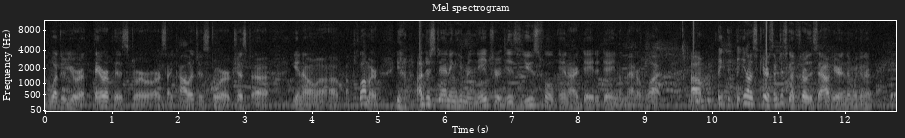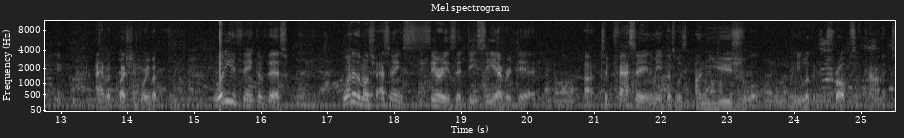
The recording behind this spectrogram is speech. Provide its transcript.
whether you're a therapist or, or a psychologist or just a, you know, a, a plumber, you know, understanding human nature is useful in our day to day no matter what. Um, you know, I was curious. I'm just going to throw this out here, and then we're going to. I have a question for you, but what do you think of this? One of the most fascinating series that DC ever did, uh, to fascinating to me because it was unusual when you look at the tropes of comics,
